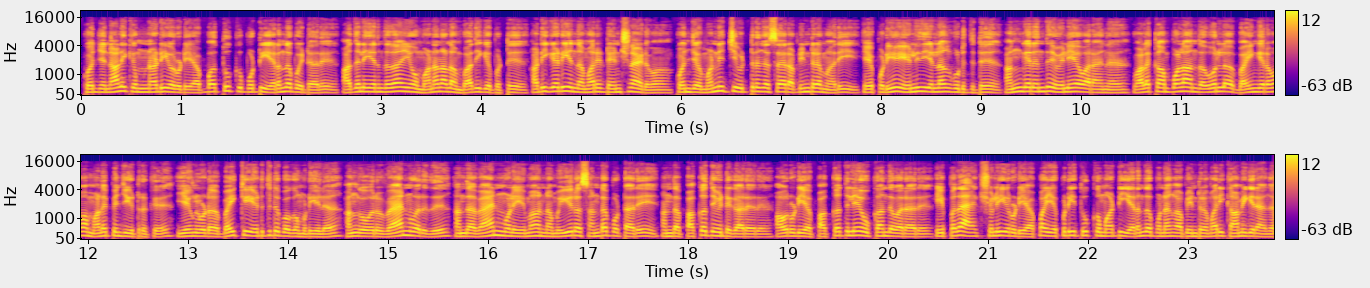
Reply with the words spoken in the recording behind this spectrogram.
கொஞ்ச நாளைக்கு முன்னாடி அவருடைய அப்பா தூக்கு போட்டு இறந்து போயிட்டாரு. அதுல இருந்துதான் இவன் மனநலம் பாதிக்கப்பட்டு அடிக்கடி இந்த மாதிரி டென்ஷன் ஆயிடுவான். கொஞ்சம் மன்னிச்சு விட்டுருங்க சார் அப்படின்ற மாதிரி எப்படியோ எழுதி எல்லாம் கொடுத்துட்டு அங்கிருந்து வெளியே வராங்க. வழக்கம் போல அந்த ஊர்ல பயங்கரமா மழை பெஞ்சுக்கிட்டு இருக்கு. இவங்களோட பைக்கை எடுத்துட்டு போக முடியல. அங்க ஒரு வேன் வருது. அந்த வேன் மூலியமா நம்ம ஹீரோ சண்டை போட்டாரு. அந்த பக்கத்து வீட்டுக்காரரு. அவருடைய பக்கத்திலே உட்கார்ந்து வராரு. இப்பதான் ஆக்சுவலி இவருடைய அப்பா எப்படி தூக்க மாட்டி இறந்து போனாங்க அப்படின்ற மாதிரி காமிக்கிறாங்க.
